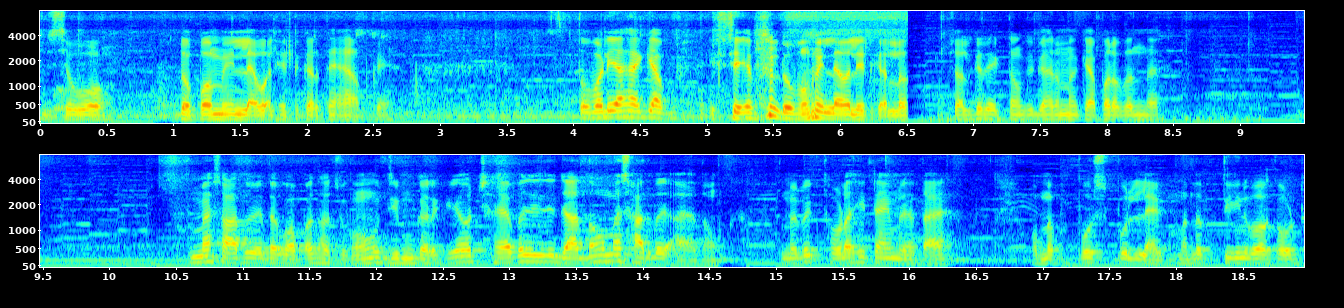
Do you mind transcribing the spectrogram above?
जिससे वो डोपामिन लेवल हिट करते हैं आपके। तो बढ़िया है कि आप इससे अपने डोपामिन लेवल हिट कर लो। चल के देखता हूँ कि घर में क्या प्रबंध है। तो मैं सात बजे तक वापस आ चुका हूँ जिम करके और छः बजे जाता हूँ, मैं सात बजे आ जाता हूँ। तो मेरे भी थोड़ा ही टाइम रहता है और मैं पुश पुल लेग मतलब तीन वर्कआउट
